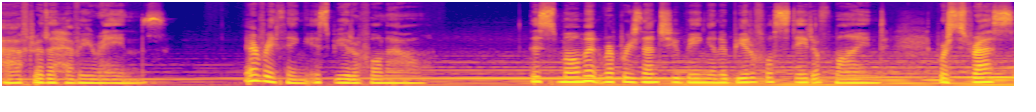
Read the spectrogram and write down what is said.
After the heavy rains, everything is beautiful now. This moment represents you being in a beautiful state of mind where stress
